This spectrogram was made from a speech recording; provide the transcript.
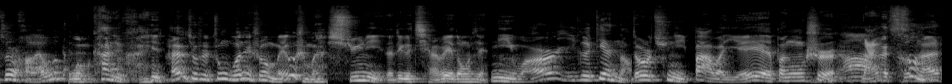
就是好莱坞的。我们看就可以。还有就是中国那时候没有什么虚拟的这个前卫东西，你玩一个电脑都是去你爸爸爷爷办公室、啊拿个磁盘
